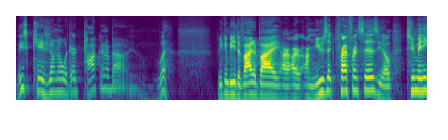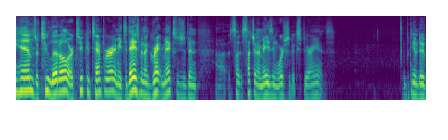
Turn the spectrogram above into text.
These kids don't know what they're talking about. What? We can be divided by our, our, our, music preferences, you know, too many hymns or too little or too contemporary. I mean, today has been a great mix, which has been uh, so, such an amazing worship experience. We can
